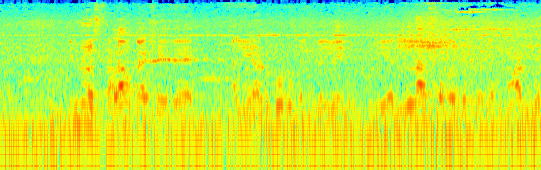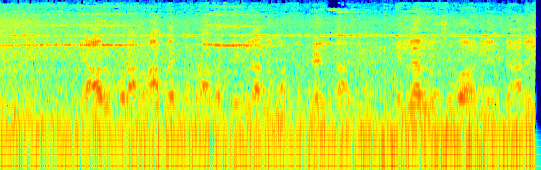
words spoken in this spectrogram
ಇನ್ನೂ ಸ್ಥಳಾವಕಾಶ ಇದೆ. ಅಲ್ಲಿ ಎರಡು ಕೋಟಿ ಬಸ್ನಲ್ಲಿ ಎಲ್ಲ ಸೌಲಭ್ಯಗಳನ್ನು ಮಾಡಿಕೊಡ್ತೀವಿ ಯಾರು ಕೂಡ ಆತಂಕ ಪಡೋ ಅಗತ್ಯ ಇಲ್ಲ ನಮ್ಮ ಮಾತನ್ನು ಹೇಳ್ತಾ ಎಲ್ಲರಿಗೂ ಶುಭವಾಗಲಿ ಹಾರೈ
